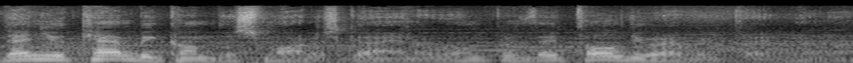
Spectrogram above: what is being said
then you can become the smartest guy in the room because they told you everything. You know?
